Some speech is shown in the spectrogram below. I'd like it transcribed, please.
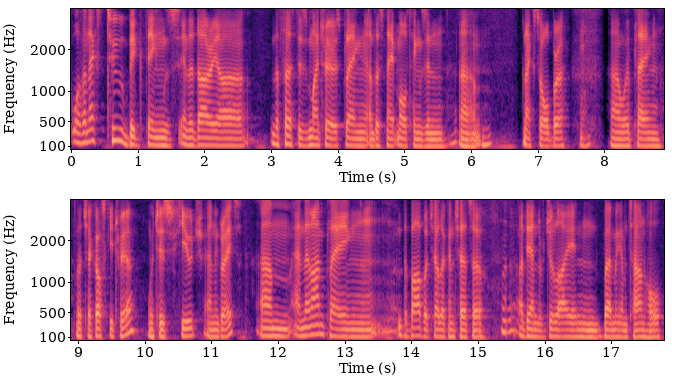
well, the next two big things in the diary are the first is my trio is playing at the Snape Maltings in um, next to Aldeburgh. Mm-hmm. Uh, we're playing the Tchaikovsky trio, which is huge and great. Um, and then I'm playing the Barber Cello Concerto at the end of July in Birmingham Town Hall,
